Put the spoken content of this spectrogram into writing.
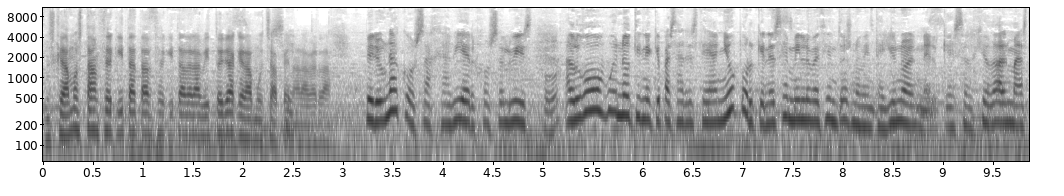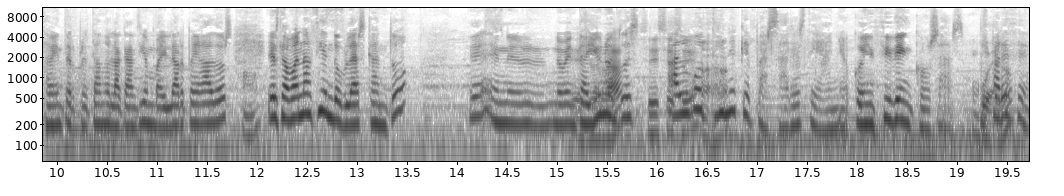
nos quedamos tan cerquita, tan cerquita de la victoria que da mucha Sí. pena, la verdad. Pero una cosa, Javier, José Luis, algo bueno tiene que pasar este año porque en ese 1991 en el que Sergio Dalma estaba interpretando la canción Bailar Pegados, estaban haciendo Blas Cantó ¿eh? en el 91. verdad. Entonces, Sí, sí, sí. algo Ajá. tiene que pasar este año. Coinciden cosas. ¿Os Bueno. parece?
